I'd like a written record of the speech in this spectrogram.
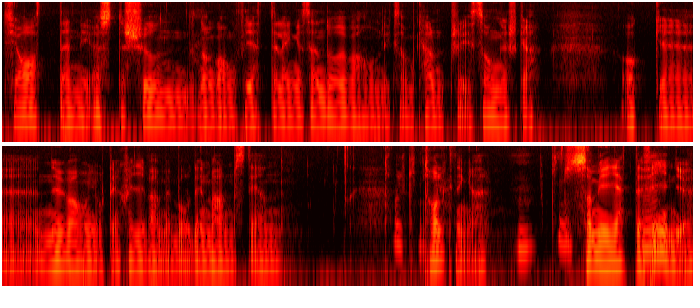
teatern i Östersund någon gång för jättelänge sedan. Då var hon liksom countrysångerska. Och eh, nu har hon gjort en skiva med Bodil Malmsten Tolkning. tolkningar. Mm. Som är jättefin ju.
